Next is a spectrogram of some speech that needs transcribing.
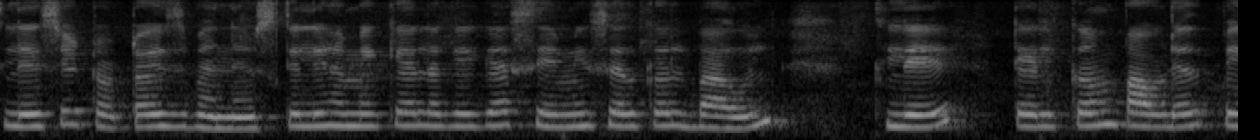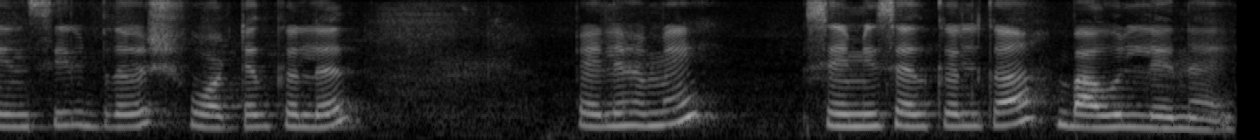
clay से टोटॉइज बने, उसके लिए हमें क्या लगेगा? Semi circle bowl clay talcum powder pencil brush water colour पहले हमें सेमी सर्कल का बाउल लेना है।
